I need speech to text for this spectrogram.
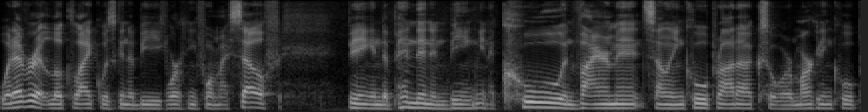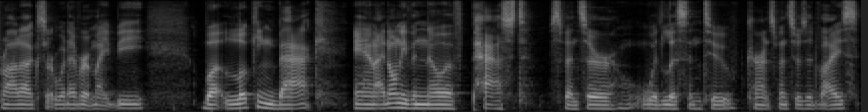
whatever it looked like was going to be working for myself being independent and being in a cool environment, selling cool products or marketing cool products or whatever it might be. But looking back, and I don't even know if past Spencer would listen to current Spencer's advice.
